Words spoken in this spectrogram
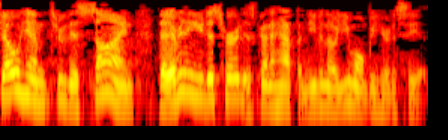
show him through this sign that everything you just heard is going to happen, even though you won't be here to see it.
